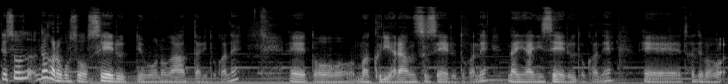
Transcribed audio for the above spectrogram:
でそうだからこそセールっていうものがあったりとかね、えーとまあ、クリアランスセールとかね。何々セールとかね、えー、例えば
